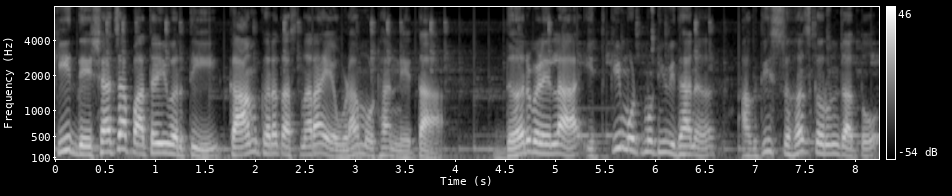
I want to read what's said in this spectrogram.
की देशाच्या पातळीवरती काम करत असणारा एवढा मोठा नेता दरवेळेला इतकी मोठमोठी विधानं अगदी सहज करून जातो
